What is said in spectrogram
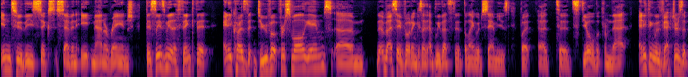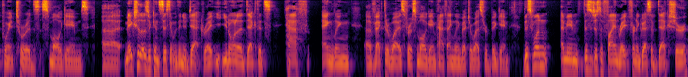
into the six, seven, eight mana range. This leads me to think that any cards that do vote for small games, um, I say voting because I, I believe that's the, the language Sam used, but uh, to steal from that, anything with vectors that point towards small games, uh, make sure those are consistent within your deck, right? You, you don't want a deck that's half angling uh, vector wise for a small game, half angling vector wise for a big game. This one, I mean, this is just a fine rate for an aggressive deck, sure,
